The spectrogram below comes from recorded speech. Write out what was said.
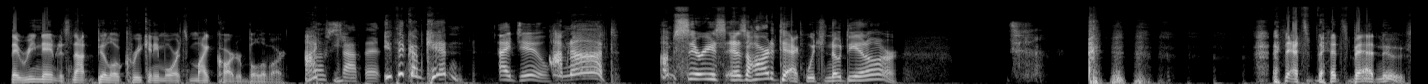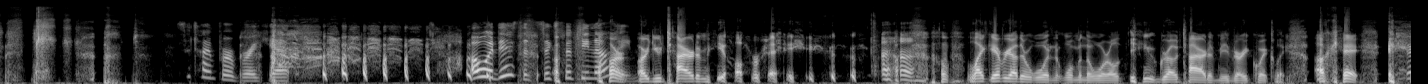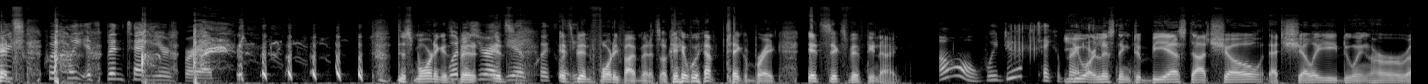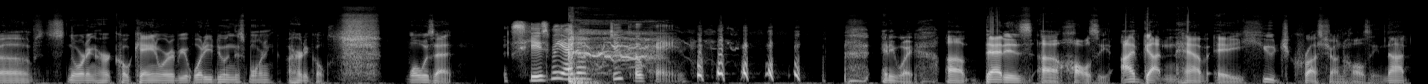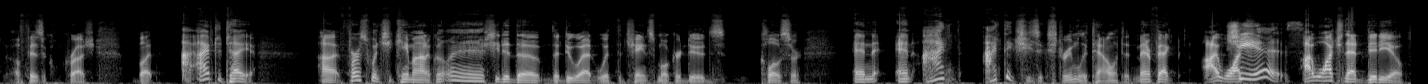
They renamed it. It's not Belleau Creek anymore. It's Mike Carter Boulevard. I, Oh, stop it. You think I'm kidding? I do. I'm not. I'm serious as a heart attack, which no DNR. and that's that's bad news. Is it time for a break yet? oh, it is. It's six fifty nine. are, are you tired of me already? Uh-huh. like every other woman, woman in the world, you grow tired of me very quickly. Okay, Very it's quickly. It's been ten years, Brad. this morning. It's What been is your idea of quickly? it's been 45 minutes. Okay, we have to take a break. It's 6:59. Oh, we do have to take a break. You are listening to BS. Show. That's Shelly doing her uh, snorting her cocaine, whatever. You, what are you doing this morning? I heard it go. What was that? Excuse me. I don't do cocaine. Anyway, uh, that is uh, Halsey. I've gotten have a huge crush on Halsey. Not a physical crush, but I, I have to tell you, uh, first when she came out, I go, eh, she did the the duet with the Chainsmoker dudes, closer, and and I I think she's extremely talented. Matter of fact, I watched she is. I watched that video.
